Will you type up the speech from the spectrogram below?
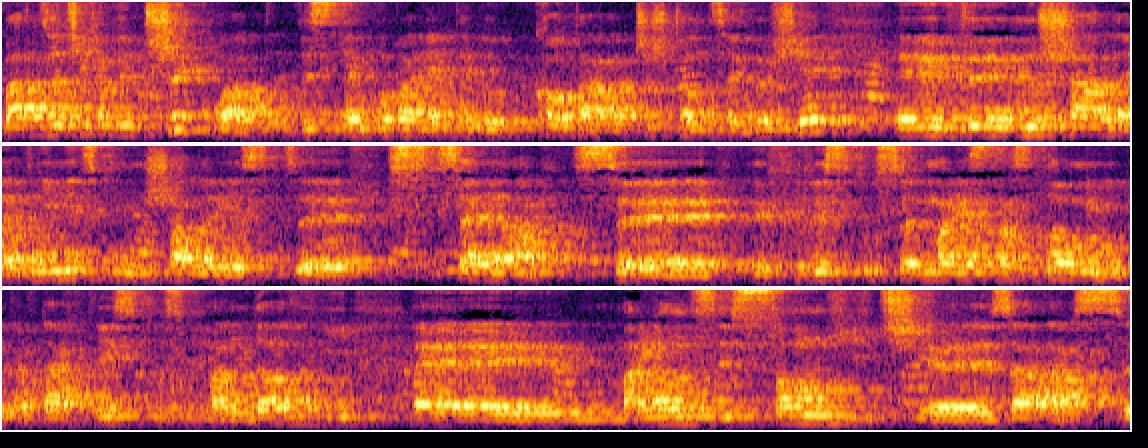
bardzo ciekawy przykład występowania tego kota czyszczącego się. E, w mszale, w niemieckim mszale jest e, scena z e, Chrystusem, Majestas Domini, prawda? Chrystus w Mandorli, mający sądzić zaraz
